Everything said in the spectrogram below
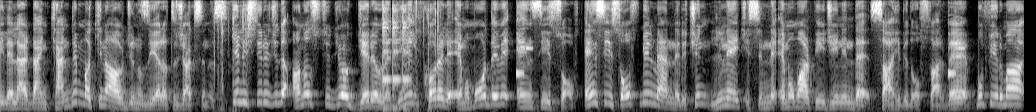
kabilelerden kendi makine avcınızı yaratacaksınız. Geliştirici de ana stüdyo Guerrilla değil Koreli MMO devi NC Soft. NC Soft bilmeyenler için Lineage isimli MMORPG'nin de sahibi dostlar ve bu firma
